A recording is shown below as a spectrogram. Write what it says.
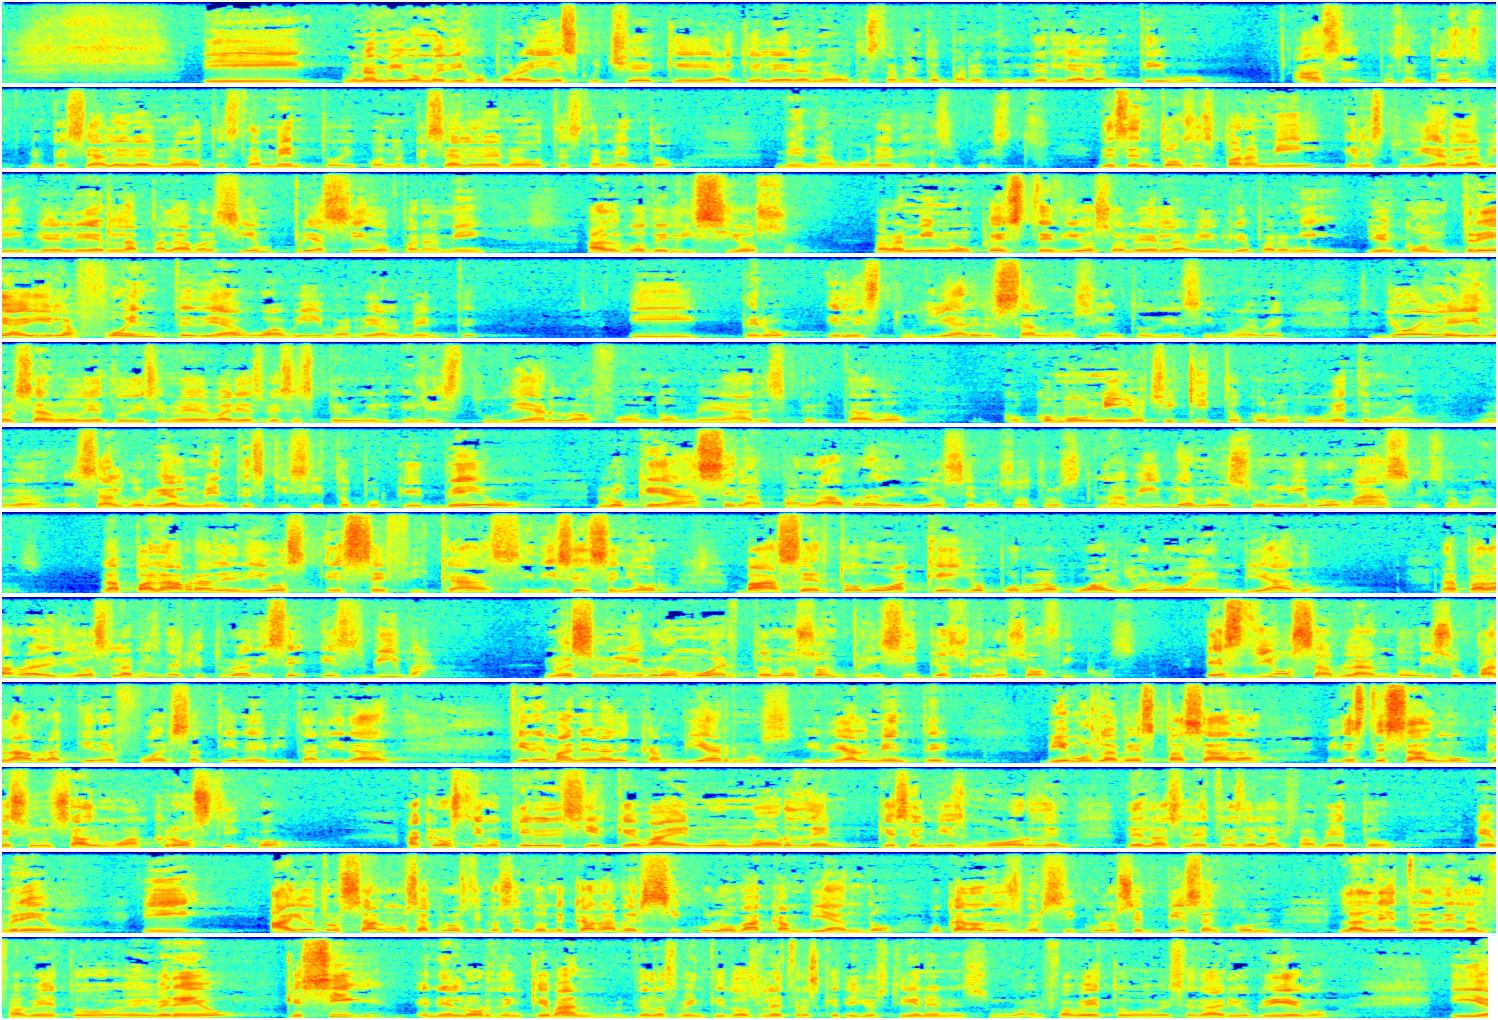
Y un amigo me dijo, por ahí escuché que hay que leer el Nuevo Testamento para entenderle al Antiguo. Ah, sí, pues entonces empecé a leer el Nuevo Testamento y cuando empecé a leer el Nuevo Testamento me enamoré de Jesucristo. Desde entonces para mí el estudiar la Biblia, el leer la palabra, siempre ha sido para mí algo delicioso. Para mí nunca es tedioso leer la Biblia. Para mí yo encontré ahí la fuente de agua viva realmente. Y, pero el estudiar el Salmo 119, yo he leído el Salmo 119 varias veces, pero el, el estudiarlo a fondo me ha despertado como un niño chiquito con un juguete nuevo, ¿verdad? Es algo realmente exquisito porque veo lo que hace la palabra de Dios en nosotros. La Biblia no es un libro más, mis amados. La palabra de Dios es eficaz y dice el Señor, va a hacer todo aquello por lo cual yo lo he enviado. La palabra de Dios, la misma escritura dice, es viva. No es un libro muerto, no son principios filosóficos. Es Dios hablando y su palabra tiene fuerza, tiene vitalidad, tiene manera de cambiarnos. Y realmente vimos la vez pasada este salmo, que es un salmo acróstico, Acróstico quiere decir que va en un orden que es el mismo orden de las letras del alfabeto hebreo. Y hay otros salmos acrósticos en donde cada versículo va cambiando o cada dos versículos empiezan con la letra del alfabeto hebreo que sigue en el orden que van, de las 22 letras que ellos tienen en su alfabeto o abecedario griego. Y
